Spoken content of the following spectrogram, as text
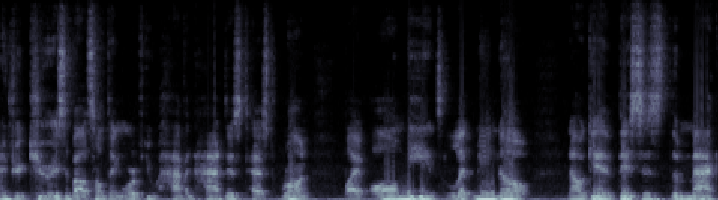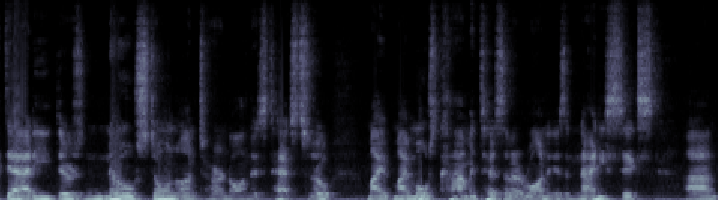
if you're curious about something, or if you haven't had this test run, by all means, let me know. Now, again, this is the Mac Daddy. There's no stone unturned on this test. So my, my most common test that I run is a 96 um,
